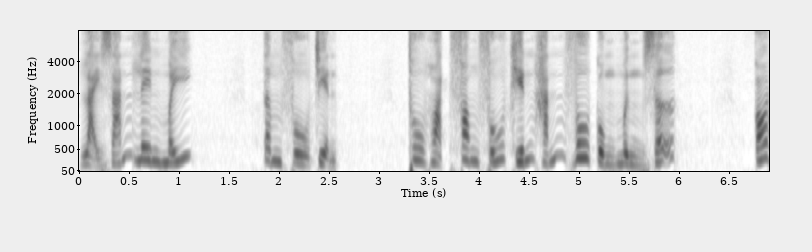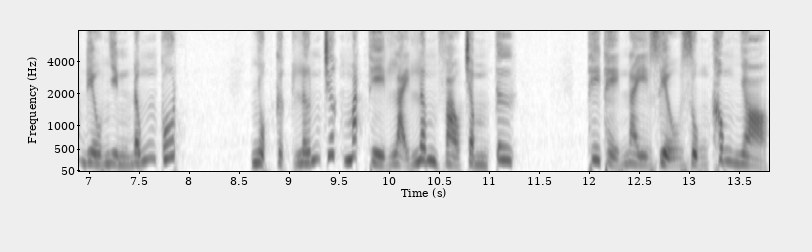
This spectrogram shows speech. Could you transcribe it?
Lại dán lên mấy. Tâm phù triện. Thu hoạch phong phú khiến hắn vô cùng mừng rỡ. Có điều nhìn đống cốt. Nhục cực lớn trước mắt thì lại lâm vào trầm tư. Thi thể này diệu dụng không nhỏ.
